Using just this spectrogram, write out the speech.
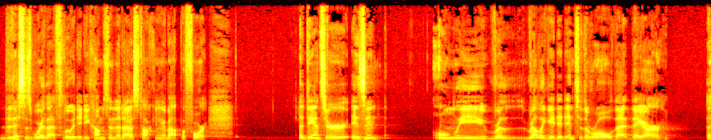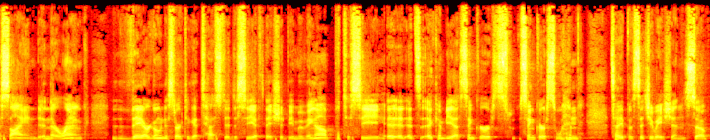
This is where that fluidity comes in that I was talking about before. A dancer isn't only re- relegated into the role that they are assigned in their rank, they are going to start to get tested to see if they should be moving up. To see it, it's it can be a sink or sink or swim type of situation. So,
